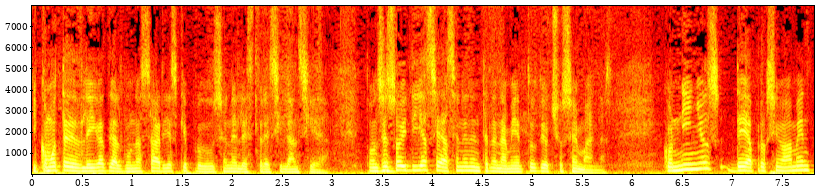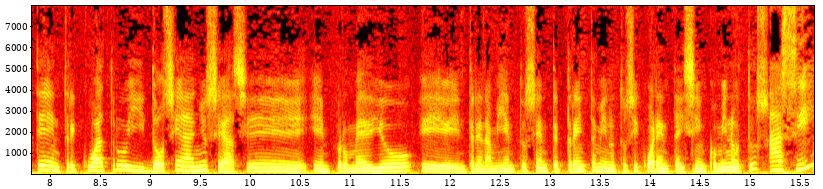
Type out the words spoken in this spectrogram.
y cómo te desligas de algunas áreas que producen el estrés y la ansiedad. Entonces hoy día se hacen en entrenamientos de ocho semanas. Con niños de aproximadamente entre 4 y 12 años se hace en promedio eh, entrenamientos entre 30 minutos y 45 minutos. ¿Ah, sí?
